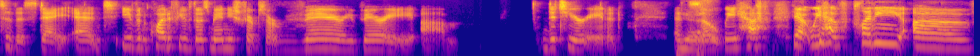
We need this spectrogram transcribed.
to this day and even quite a few of those manuscripts are very very um, deteriorated and yeah. so we have yeah we have plenty of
